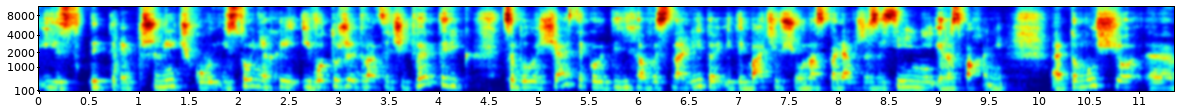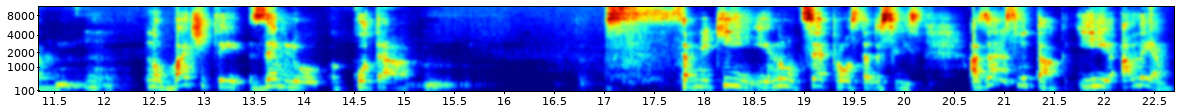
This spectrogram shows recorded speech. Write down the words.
і садити пшеничку і соняхи. І от уже 24-й рік це було щастя, коли ти їхав весна літо, і ти бачив, що у нас поля вже засіяні і розпахані. Тому що ем, ну, бачити землю, котра сорняки, і ну це просто до сліз. А зараз от так. І, але е,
